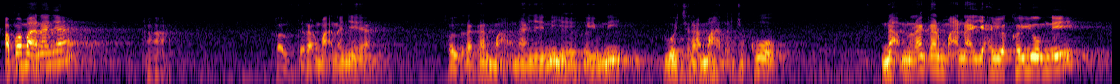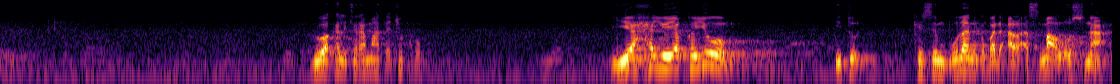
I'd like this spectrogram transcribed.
Apa maknanya? Ha. Kalau terang maknanya ya. Kalau terangkan maknanya ini Yahya Qayyum ni dua ceramah tak cukup. Nak menerangkan makna Yahya Qayyum ni dua kali ceramah tak cukup. Yahya ya Qayyum itu kesimpulan kepada Al Asmaul Husna.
